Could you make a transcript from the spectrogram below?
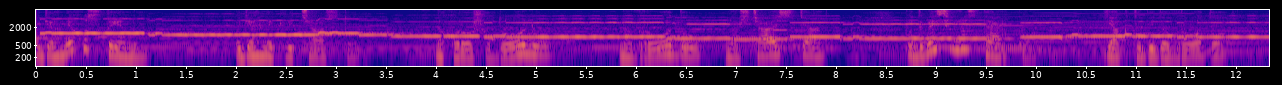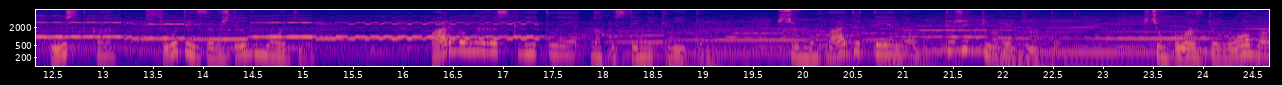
Одягни хустину, одягни квітчасту на хорошу долю, на вроду, на щастя. Подивись в люстерко, як тобі до вроди, хустка всюди й завжди в моді. Барвами розквітли на хустині квіти, щоб могла дитино ти життю радіти, щоб була здорова,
